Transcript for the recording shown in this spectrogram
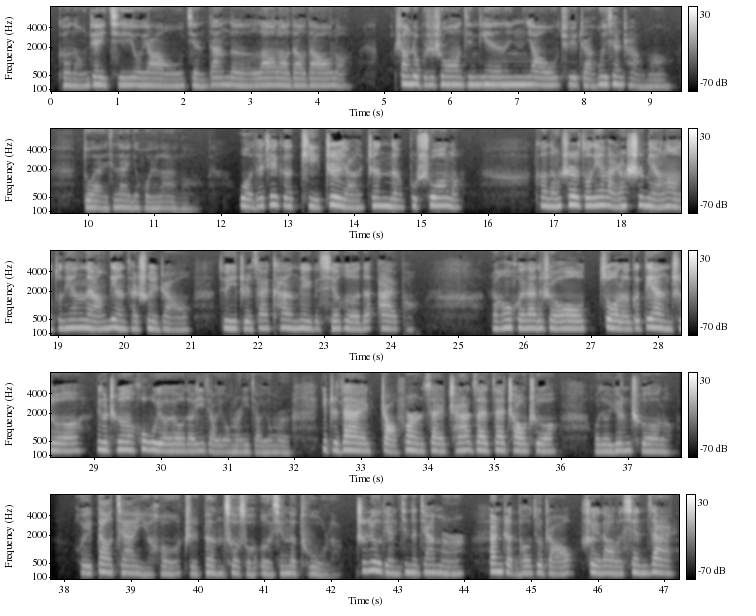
可能这一期又要简单的唠唠叨叨了。上周不是说今天要去展会现场吗？对，现在已经回来了。我的这个体质呀，真的不说了。可能是昨天晚上失眠了，昨天两点才睡着，就一直在看那个协和的 app。然后回来的时候坐了个电车，那个车忽忽悠悠的，一脚油门一脚油门，一直在找缝儿，在插，在在超车，我就晕车了。回到家以后，直奔厕所，恶心的吐了。是六点进的家门。沾枕头就着，睡到了现在。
